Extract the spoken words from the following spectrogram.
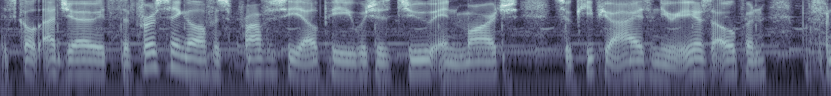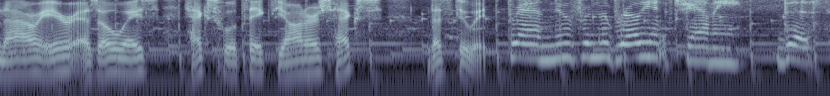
It's called Adieu. It's the first single of his Prophecy LP, which is due in March. So keep your eyes and your ears open. But for now, here, as always, Hex will take the honors. Hex, let's do it. Brand new from the brilliant Chami. This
